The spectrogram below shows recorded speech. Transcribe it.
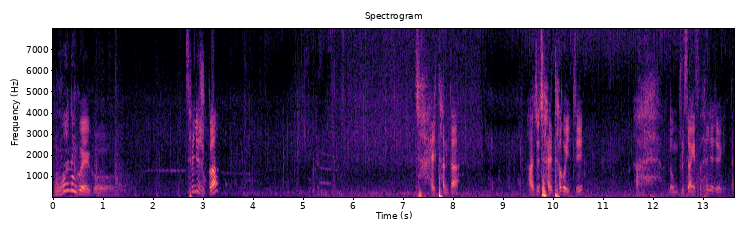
뭐 하는 거야 이거 살려줄까? 잘 탄다 아주 잘 타고 있지? 아 너무 불쌍해서 살려줘야겠다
